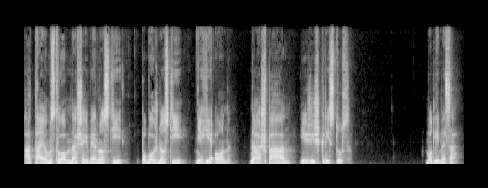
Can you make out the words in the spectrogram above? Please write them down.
A tajomstvom našej vernosti, pobožnosti nech je On, náš Pán Ježiš Kristus. Modlíme sa.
